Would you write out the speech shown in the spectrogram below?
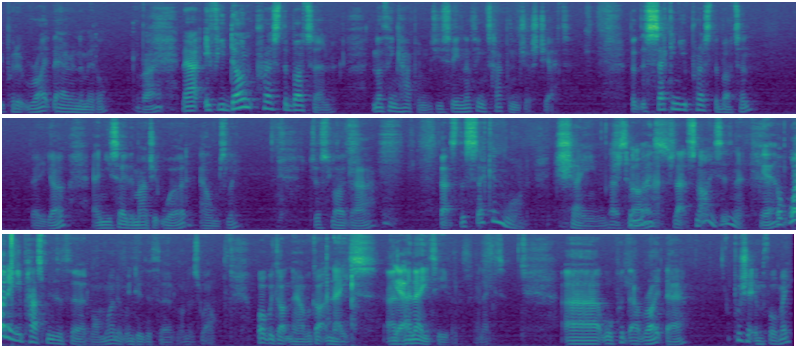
You put it right there in the middle. Right. Now, if you don't press the button, nothing happens. You see, nothing's happened just yet. But the second you press the button, there you go, and you say the magic word, Elmsley, just like that. That's the second one. Change. That's nice. match. That's nice, isn't it? Yeah. But why don't you pass me the third one? Why don't we do the third one as well? What we got now? We've got an eight. An, Yeah. an eight even. An eight. Uh, we'll put that right there. Push it in for me.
